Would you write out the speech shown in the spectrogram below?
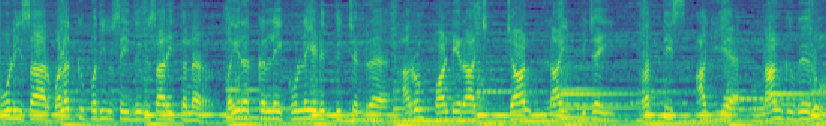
போலீசார் வழக்கு பதிவு செய்து விசாரித்தனர். வைரக்கல்லை கொள்ளையடித்துச் சென்ற அருண் பாண்டியராஜ் ஜான் லாய் விஜய் ரத்தீஸ் ஆகிய நான்கு பேரும்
